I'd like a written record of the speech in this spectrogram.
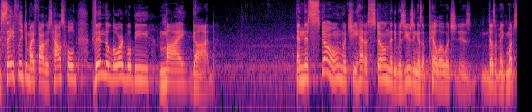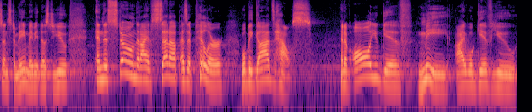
safely to my father's household, then the Lord will be my God. And this stone, which he had a stone that he was using as a pillow, which is, doesn't make much sense to me, maybe it does to you. And this stone that I have set up as a pillar will be God's house. And of all you give me, I will give you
